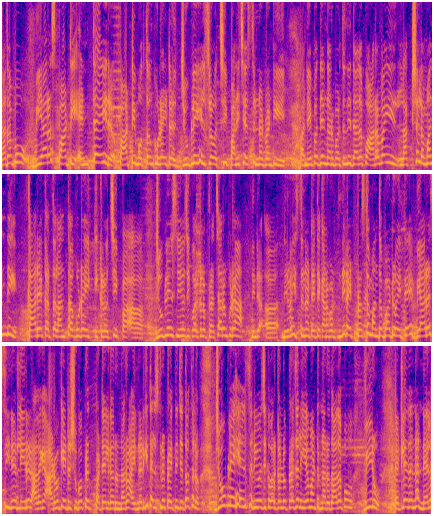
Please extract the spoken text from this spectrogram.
దాదాపు బీఆర్ఎస్ పార్టీ ఎంటైర్ పార్టీ మొత్తం కూడా ఇటు జూబ్లీ హిల్స్లో వచ్చి పని చేస్తున్నటువంటి నేపథ్యం కనబడుతుంది దాదాపు అరవై లక్షల మంది కార్యకర్తలంతా కూడా ఇక్కడ వచ్చి జూబ్లీ హిల్స్ నియోజకవర్గంలో ప్రచారం కూడా నిర్వహిస్తున్నట్టయితే కనబడుతుంది. రైట్ ప్రస్తుతం అందుబాటు అయితే బీఆర్ఎస్ సీనియర్ లీడర్ అలాగే అడ్వకేట్ శుభప్రత్ పటేల్ గారు ఉన్నారు. ఆయన అడిగి తెలుసుకునే ప్రయత్నం చేద్దాం. అసలు జూబ్లీ హిల్స్ నియోజకవర్గంలో ప్రజలు ఏమంటున్నారు? దాదాపు వీరు ఎట్లేదన్నా నెల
